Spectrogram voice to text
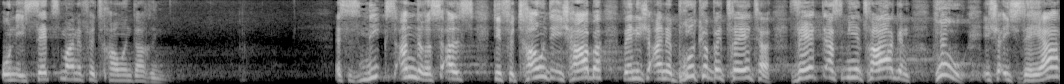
Und ich setze meine Vertrauen darin. Es ist nichts anderes als die Vertrauen, die ich habe, wenn ich eine Brücke betrete. Wird das mir tragen? Huh, ich, ich sehe,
